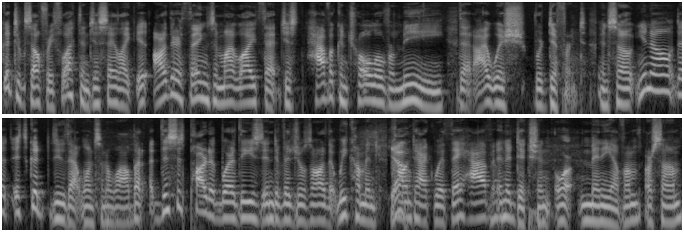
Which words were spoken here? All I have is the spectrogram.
good to self-reflect and just say like, it, are there things in my life that just have a control over me that I wish were different? And so you know that it's good to do that once in a while. But this is part of where these individuals are that we come in Yeah. contact with. They have an addiction, or many of them, or some.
